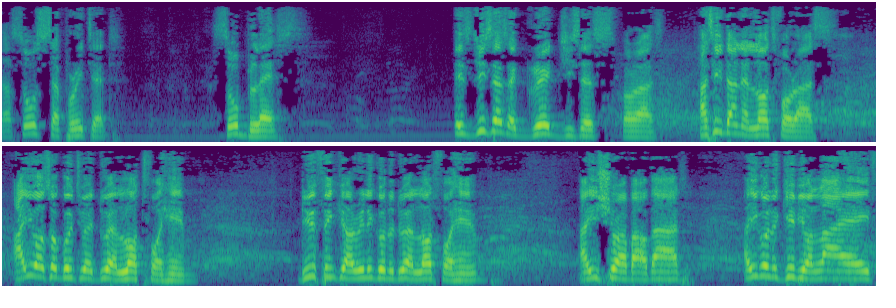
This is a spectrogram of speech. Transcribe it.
Are so separated, so blessed. Is Jesus a great Jesus for us? Has he done a lot for us? Are you also going to do a lot for him? Do you think you are really going to do a lot for him? Are you sure about that? Are you going to give your life?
